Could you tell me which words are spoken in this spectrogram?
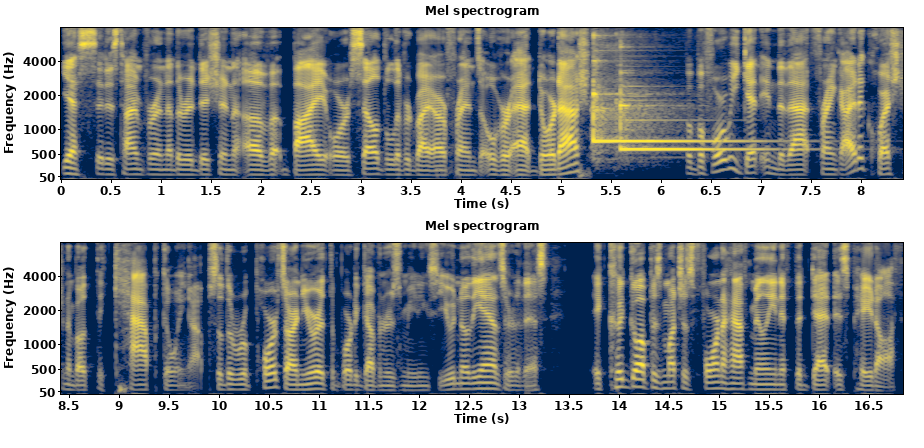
Yes, it is time for another edition of Buy or Sell delivered by our friends over at DoorDash. But before we get into that, Frank, I had a question about the cap going up. So the reports are, and you were at the Board of Governors meeting, so you would know the answer to this. It could go up as much as four and a half million if the debt is paid off.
